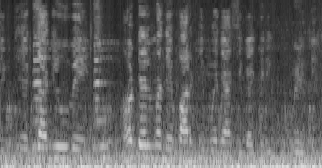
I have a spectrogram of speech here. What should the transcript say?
एक एक जागी उभे हॉटेलमध्ये पार्किंगमध्ये असे काहीतरी मिळतील.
